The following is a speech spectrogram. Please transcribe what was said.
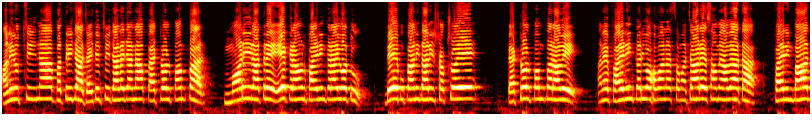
અનિરુદ્ધસિંહના ભત્રીજા જયદીપસિંહ જાડેજાના પેટ્રોલ પંપ પર મોડી રાત્રે એક રાઉન્ડ ફાયરિંગ કરાયું હતું. બે બુકાનીધારી શખ્સોએ પેટ્રોલ પંપ પર આવી અને ફાયરિંગ કર્યું હોવાના સમાચાર સામે આવ્યા હતા. ફાયરિંગ બાદ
